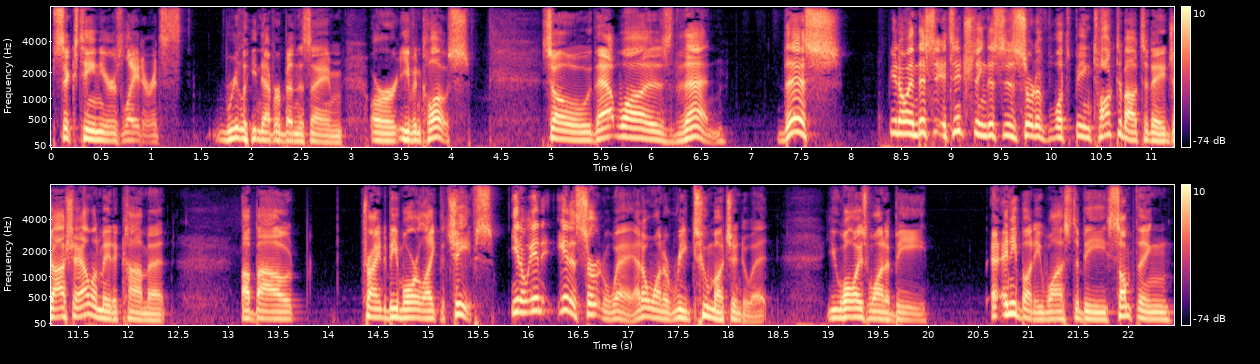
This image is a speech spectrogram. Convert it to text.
16 years later, it's really never been the same or even close. So that was then. This, you know, and this, it's interesting. This is sort of what's being talked about today. Josh Allen made a comment about trying to be more like the Chiefs. You know, in in a certain way. I don't want to read too much into it. You always want to be anybody wants to be something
